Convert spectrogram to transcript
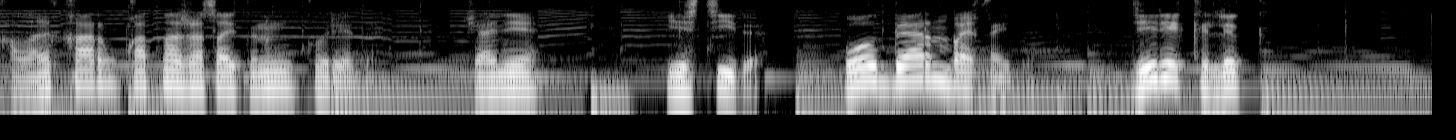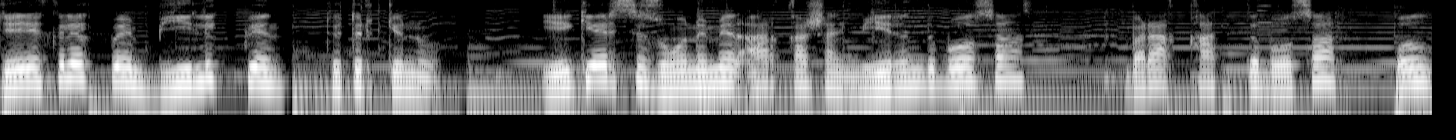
қалай қарым қатынас жасайтынын көреді және естиді. Ол бәрін байқайды. Дерекілік дерекілік пен билік пен түтіркену. Егер сіз онымен әрқашан мейірімді болсаңыз бірақ қатты болса ол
